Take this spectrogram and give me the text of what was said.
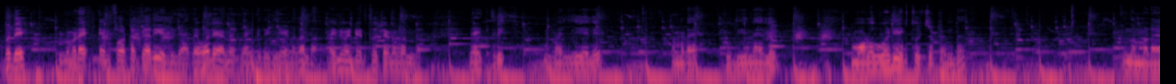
അപ്പോൾ ദേ നമ്മുടെ എൽഫോട്ട കറി ഇതില്ല അതേപോലെയാണ് ഞാൻ ഗ്രില്ല് ചെയ്യണത് കണ്ടോ? അതിന് വേണ്ടി എടുത്ത് വെച്ചേക്കണതുണ്ടോ ഞാൻ ഇത്തിരി മല്ലിയൽ നമ്മുടെ പുതിനയിലും മുളക് പൊടി എടുത്ത് വെച്ചിട്ടുണ്ട്. നമ്മുടെ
